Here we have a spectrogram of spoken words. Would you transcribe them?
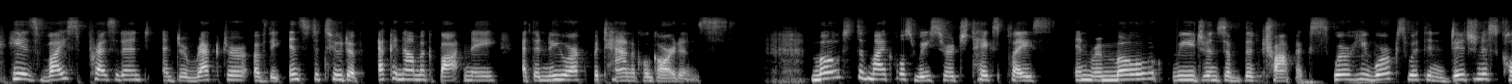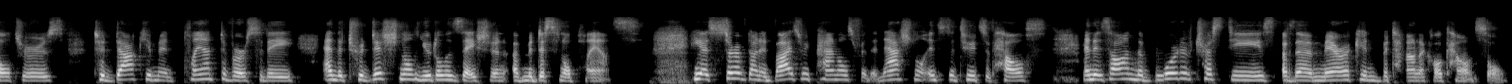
He is vice president and director of the Institute of Economic Botany at the New York Botanical Gardens. Most of Michael's research takes place in remote regions of the tropics, where he works with indigenous cultures to document plant diversity and the traditional utilization of medicinal plants. He has served on advisory panels for the National Institutes of Health and is on the board of trustees of the American Botanical Council.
